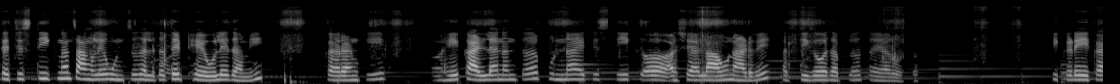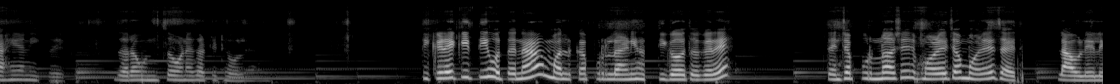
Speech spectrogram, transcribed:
त्याचे स्टिक ना चांगले उंच झाले तर ते ठेवलेत आम्ही. कारण की हे काढल्यानंतर पुन्हा याचे स्टिक अशा लावून आडवे हत्ती गवत आपलं तयार होतं. तिकडे एक आहे आणि इकडे एक. जरा उंच होण्यासाठी ठेवलं आहे तिकडे किती होतं ना मलकापूरला आणि हत्ती गवत वगैरे? त्यांच्या पूर्ण असे मळेच्या मळेच आहेत लावलेले.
